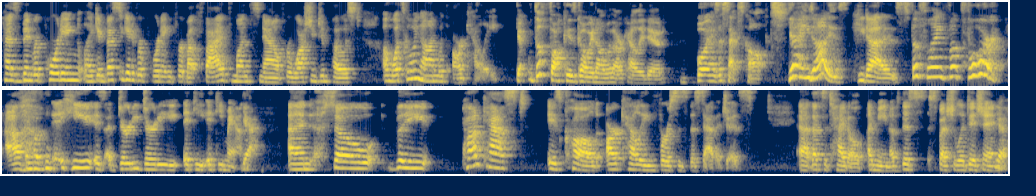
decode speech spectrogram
has been reporting like investigative reporting for about five months now for Washington Post on what's going on with R. Kelly. Yeah, what the fuck is going on with R. Kelly, dude? Boy has a sex cult. Yeah, he does. He does. The flying fuck four. Uh, he is a dirty, dirty, icky, icky man. Yeah. And so the podcast is called R. Kelly versus the Savages. Uh, that's the title, I mean, of this special edition. Yeah.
